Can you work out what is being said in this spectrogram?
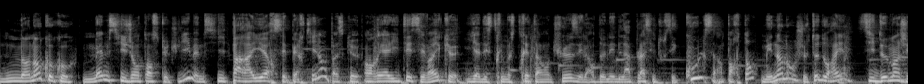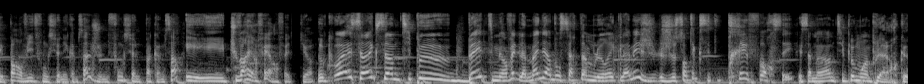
non, non, Coco, même si j'entends ce que tu dis, même si par ailleurs c'est pertinent, parce que en réalité, c'est vrai qu'il y a des streamers très talentueuses et leur donner de la place et tout, c'est cool, c'est important, mais non, non, je te dois rien. Si demain j'ai pas envie de fonctionner comme ça, je ne fonctionne pas comme ça, et tu vas rien faire en fait, tu vois. Donc ouais, c'est vrai que c'est un petit peu bête, mais en fait, la manière dont certains me le réclamaient, je, sentais que c'était très forcé, et ça m'avait un petit peu moins plu, alors que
